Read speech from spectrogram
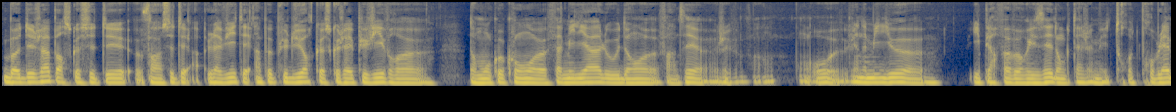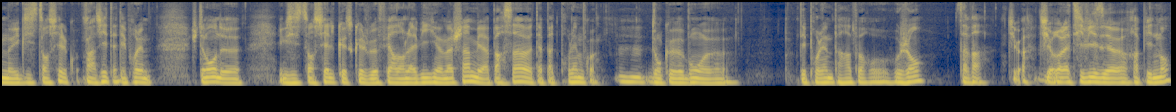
bah déjà parce que c'était, enfin c'était, la vie était un peu plus dure que ce que j'avais pu vivre euh, dans mon cocon euh, familial ou dans, euh, enfin tu sais, euh, en gros, je viens d'un milieu hyper favorisé, donc t'as jamais trop de problèmes existentiels. Quoi. Enfin si, t'as des problèmes justement de existentiels que ce que je veux faire dans la vie, machin, mais à part ça, t'as pas de problème quoi. Donc euh, bon, euh, des problèmes par rapport aux, aux gens, ça va, tu vois, tu relativises euh, rapidement.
